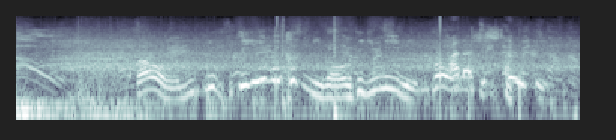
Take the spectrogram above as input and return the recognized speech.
Oh! Bro, you, did you even kick me, bro? Did you need me? Bro, that's just stupid. finish down now.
